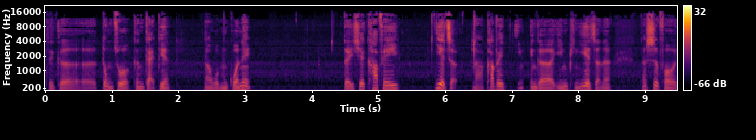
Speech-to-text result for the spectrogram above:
这个动作跟改变，那我们国内的一些咖啡业者啊，咖啡饮那个饮品业者呢，那是否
